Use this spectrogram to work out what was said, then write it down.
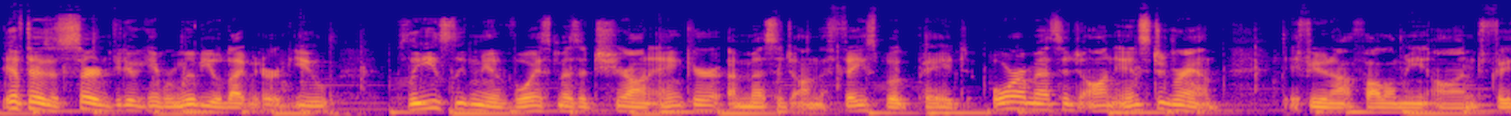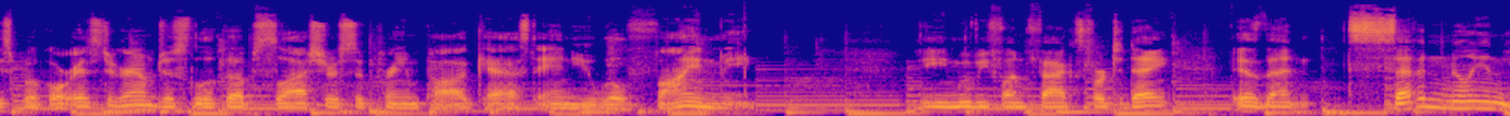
If there's a certain video game or movie you would like me to review, please leave me a voice message here on Anchor, a message on the Facebook page, or a message on Instagram. If you do not follow me on Facebook or Instagram, just look up Slasher Supreme Podcast and you will find me. The movie fun facts for today is that $7 million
